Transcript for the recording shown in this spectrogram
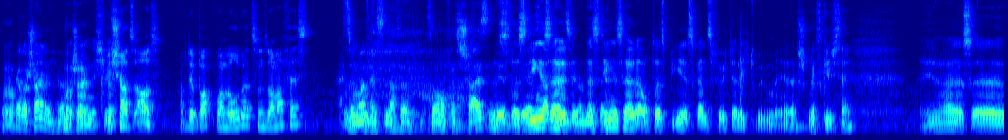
Ja, wahrscheinlich, ne? Wahrscheinlich. Ja. Wie schaut's aus? Habt ihr Bock? Wollen wir rüber zum Sommerfest? Sommerfest, Lache, Sommerfest scheißen. Das, wir- das, wir Ding ist halt, das. Ding ist halt auch, das Bier ist ganz fürchterlich drüben. Ey. Das schmeckt Was gibt's denn? Ja, das äh,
